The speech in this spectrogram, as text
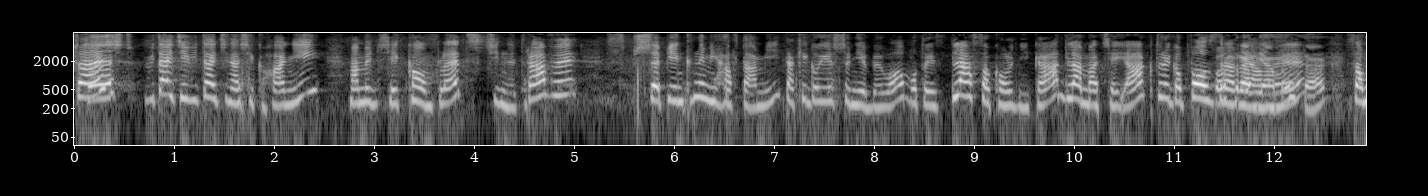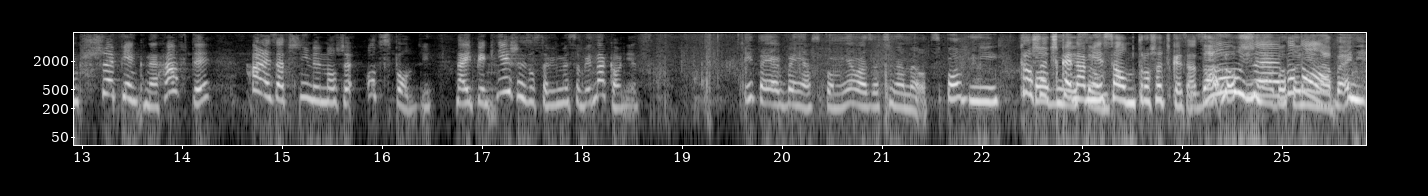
Cześć. Cześć. Witajcie, witajcie nasi kochani. Mamy dzisiaj komplet z ciny trawy z przepięknymi haftami. Takiego jeszcze nie było, bo to jest dla Sokolnika, dla Macieja, którego pozdrawiamy. Pozdrawiamy, tak. Są przepiękne hafty, ale zacznijmy może od spodni. Najpiękniejsze zostawimy sobie na koniec. I tak jak Benia wspomniała, zaczynamy od spodni. Troszeczkę Spodnie na mnie są troszeczkę za, za duże, luźne, bo to nie na Benię.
